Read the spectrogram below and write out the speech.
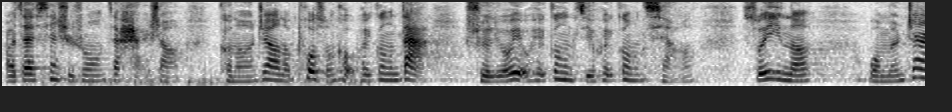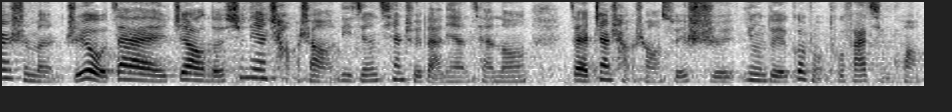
而在现实中，在海上，可能这样的破损口会更大，水流也会更急，会更强。所以呢，我们战士们只有在这样的训练场上历经千锤百炼，才能在战场上随时应对各种突发情况。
